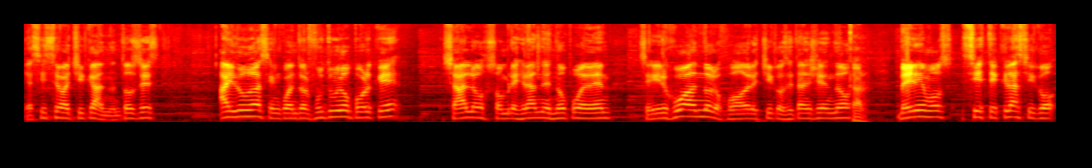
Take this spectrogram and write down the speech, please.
Y así se va achicando. Entonces, hay dudas en cuanto al futuro porque ya los hombres grandes no pueden seguir jugando, los jugadores chicos están yendo. Claro. Veremos si este clásico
